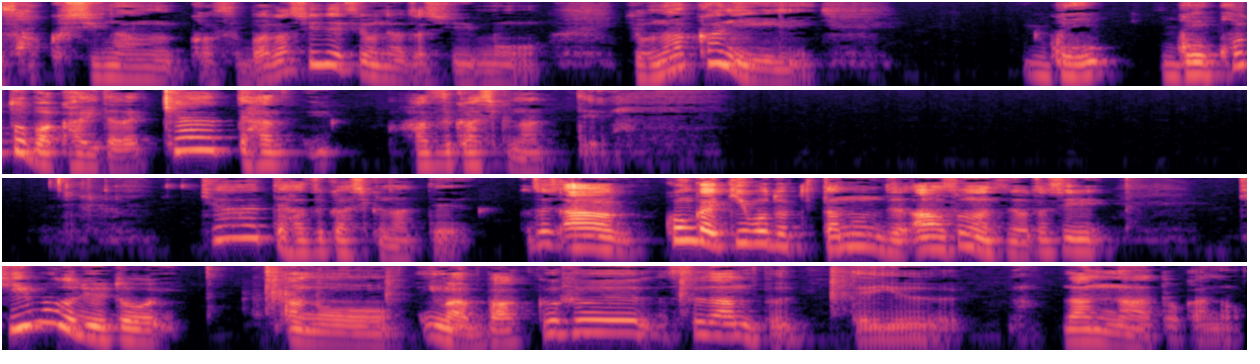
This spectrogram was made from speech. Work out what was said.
作詞なんか素晴らしいですよね、私。もう、夜中に5、5言葉書いたら、キャーっては恥ずかしくなって。キャーって恥ずかしくなって。私、あ、今回キーボード頼んで、あ、そうなんですね。私、キーボードで言うと、あの、今、バックフスランプっていうランナーとかの、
